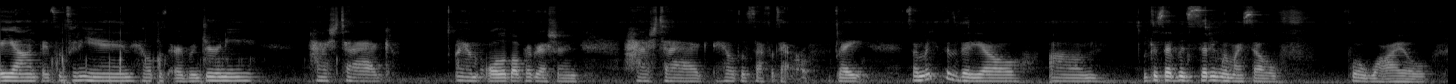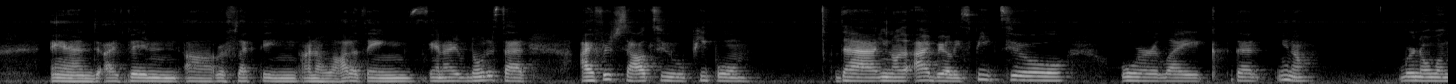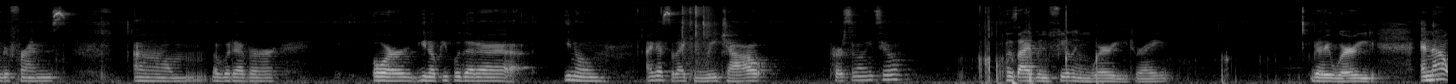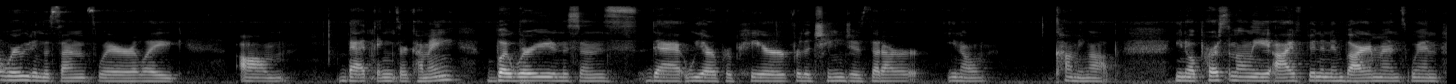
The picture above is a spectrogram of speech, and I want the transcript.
Hey, y'all, thanks for tuning in. Hilda's Urban Journey. Hashtag, I am all about progression. Hashtag, Hilda's Tarot, right? So I'm making this video um, because I've been sitting with myself for a while and I've been uh, reflecting on a lot of things. And I've noticed that I've reached out to people that, you know, that I barely speak to or like that, you know, we're no longer friends um, or whatever. Or, you know, people that are, you know, I guess that I can reach out personally to because I've been feeling worried, right? very worried and not worried in the sense where like um bad things are coming but worried in the sense that we are prepared for the changes that are you know coming up you know personally i've been in environments when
